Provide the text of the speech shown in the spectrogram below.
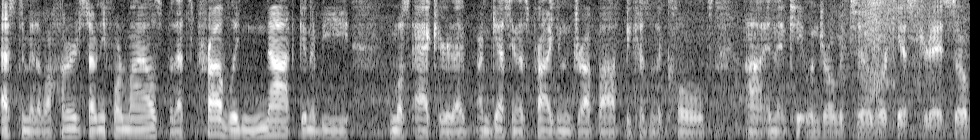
estimate of 174 miles, but that's probably not going to be the most accurate. I, am guessing that's probably going to drop off because of the cold. Uh, and then Caitlin drove it to work yesterday. So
